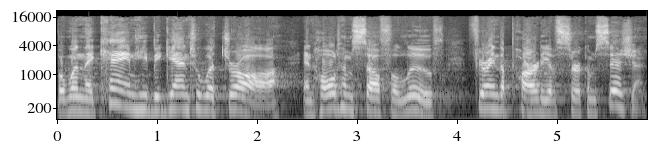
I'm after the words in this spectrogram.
But when they came, he began to withdraw and hold himself aloof, fearing the party of circumcision.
